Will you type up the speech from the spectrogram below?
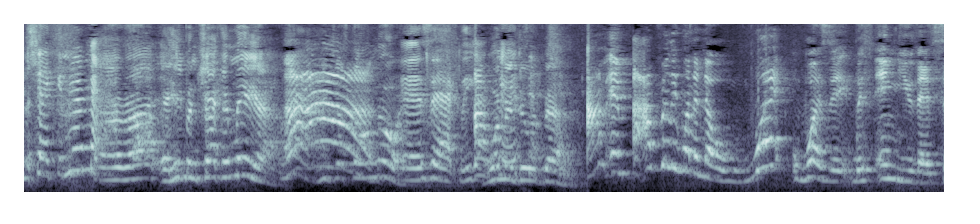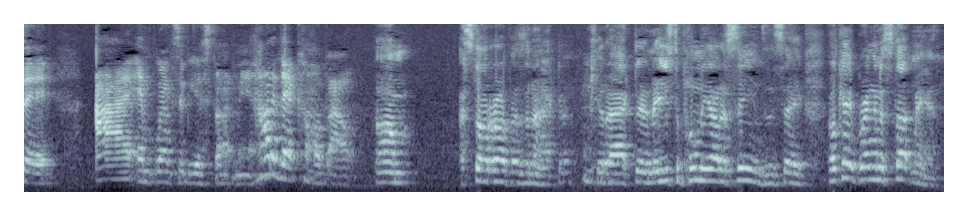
at him. Wow. I've been checking him out. all right. And he been checking me out. You just don't know it. Exactly. You gotta Women pay do it better. I'm. and I really want to know what was it within you that said I am going to be a stuntman. How did that come about? Um, I started off as an actor, kid actor, and they used to pull me out of scenes and say, "Okay, bring in a stuntman."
